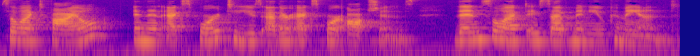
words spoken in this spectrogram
Select File and then Export to use other export options. Then select a submenu command.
